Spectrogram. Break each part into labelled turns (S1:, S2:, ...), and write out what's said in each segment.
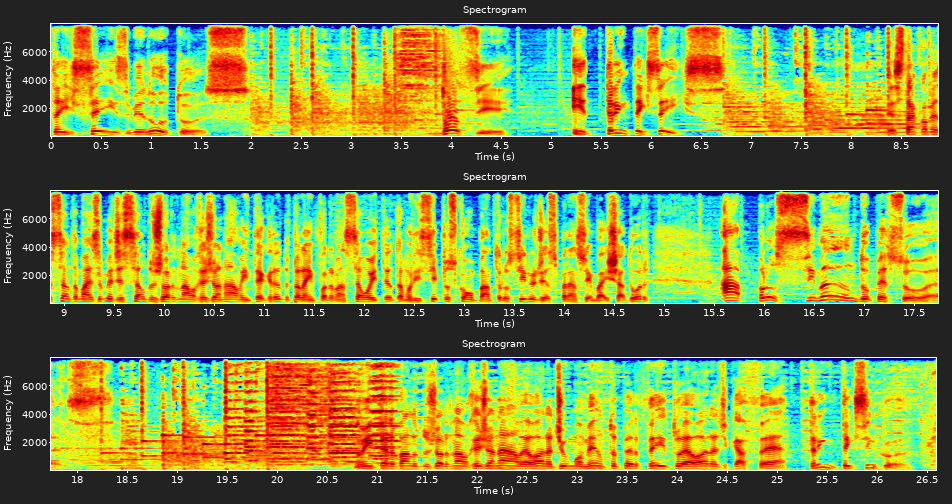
S1: 36 minutos. 12 e 36. Está começando mais uma edição do Jornal Regional, integrando pela informação 80 municípios com o patrocínio de Expresso Embaixador, aproximando pessoas. No intervalo do Jornal Regional, é hora de um momento perfeito, é hora de café 35.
